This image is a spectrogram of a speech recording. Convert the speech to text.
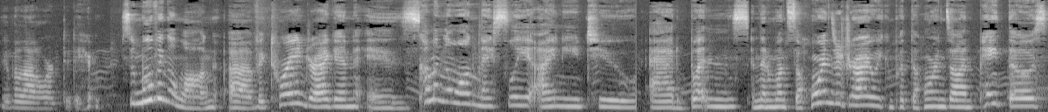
we have a lot of work to do. So moving along, uh, Victorian Dragon is coming along nicely. I need to add buttons and then once the horns are dry we can put the horns on, paint those.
